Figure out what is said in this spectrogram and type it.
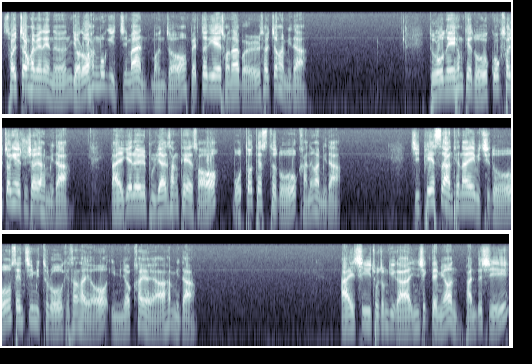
설정 화면에는 여러 항목이 있지만 먼저 배터리의 전압을 설정합니다. 드론의 형태도 꼭 설정해 주셔야 합니다. 날개를 분리한 상태에서 모터 테스트도 가능합니다. GPS 안테나의 위치도 센티미터로 계산하여 입력하여야 합니다. RC 조종기가 인식되면 반드시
